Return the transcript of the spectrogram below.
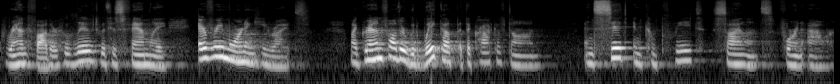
grandfather who lived with his family. Every morning, he writes, my grandfather would wake up at the crack of dawn and sit in complete silence for an hour.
